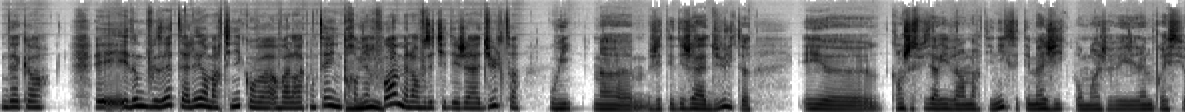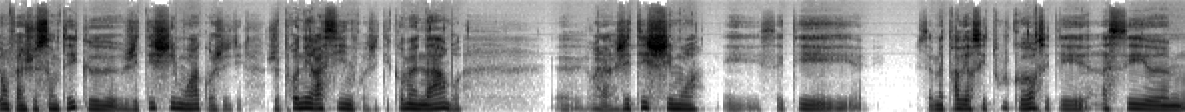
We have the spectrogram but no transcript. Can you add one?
D'accord. Et, et donc vous êtes allé en Martinique, on va, on va le raconter une première Oui. fois, mais alors vous étiez déjà adulte. Oui, j'étais déjà adulte et euh, quand je suis arrivée en Martinique, c'était magique pour moi. J'avais l'impression, enfin, je sentais que j'étais chez moi, quoi. J'étais- Je prenais racine, quoi. J'étais comme un arbre. Euh, voilà, j'étais chez moi et c'était, ça m'a traversé tout le corps. C'était assez euh,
